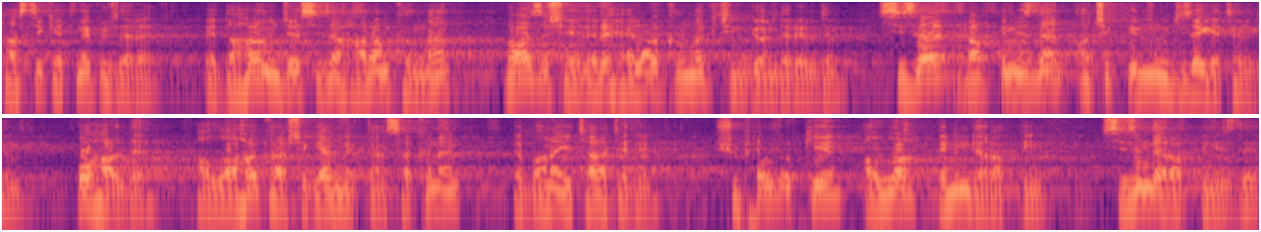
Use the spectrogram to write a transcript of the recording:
tasdik etmek üzere ve daha önce size haram kılınan bazı şeyleri helal kılmak için gönderildim. Size Rabbinizden açık bir mucize getirdim. O halde Allah'a karşı gelmekten sakının ve bana itaat edin. Şüphe yok ki Allah benim de Rabbim, sizin de Rabbinizdir.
